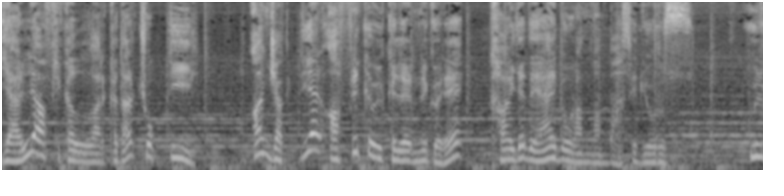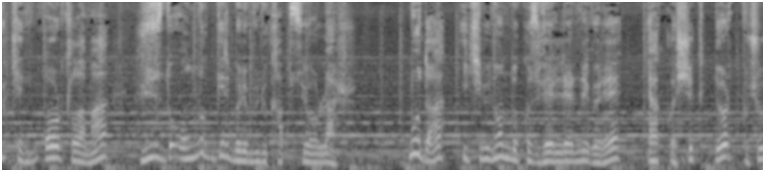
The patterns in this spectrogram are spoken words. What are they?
yerli Afrikalılar kadar çok değil. Ancak diğer Afrika ülkelerine göre kayda değer bir orandan bahsediyoruz. Ülkenin ortalama %10'luk bir bölümünü kapsıyorlar. Bu da 2019 verilerine göre yaklaşık 4,5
